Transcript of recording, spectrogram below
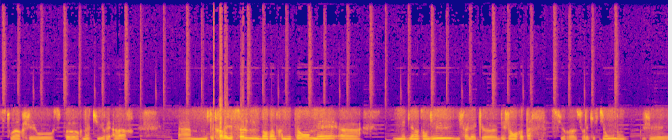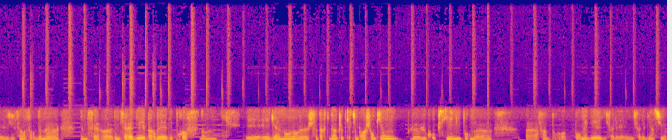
histoire, géo, sport, nature et art. Euh, j'ai travaillé seul dans un premier temps, mais mais bien entendu, il fallait que des gens repassent sur sur les questions. J'ai fait en sorte de me de me faire euh, de me faire aider par des, profs. Et, également dans le, je fais partie d'un club question pour un champion, le, groupe CMI pour me euh, enfin pour pour m'aider. Il fallait il fallait bien sûr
